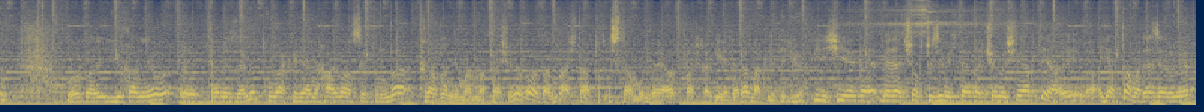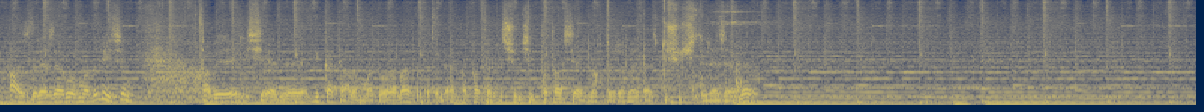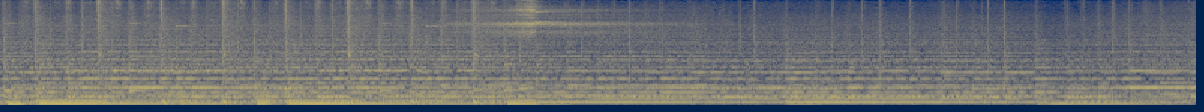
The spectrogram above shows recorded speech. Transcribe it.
Orada yıkanıyor, e, temizlenip nakil yani hayvan sırtında Trabzon limanına taşınıyor. Oradan da işte artık İstanbul veya başka bir yerlere naklediliyor. Bir iki yerde böyle çok cüzi miktarda kömür şey yaptı ya, e, yaptı ama rezervi azdı. Rezerv olmadığı için tabii şey, e, dikkate alınmadı oralar öyle kapatıldı. Çünkü potansiyel yoktu oralarda düşüktü rezervler.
